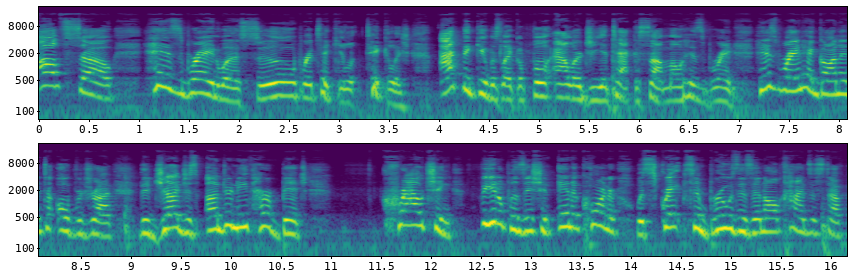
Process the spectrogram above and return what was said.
Also, his brain was super ticklish. I think it was like a full allergy attack or something on his brain. His brain had gone into overdrive. The judge is underneath her bench, crouching, fetal position in a corner with scrapes and bruises and all kinds of stuff.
